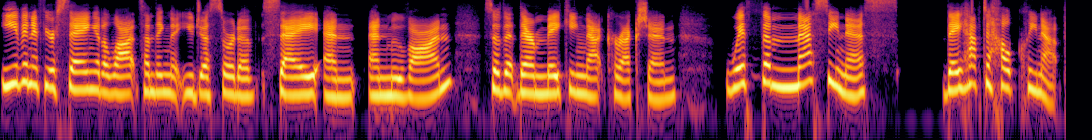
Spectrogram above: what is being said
Even if you're saying it a lot something that you just sort of say and and move on so that they're making that correction with the messiness, they have to help clean up.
